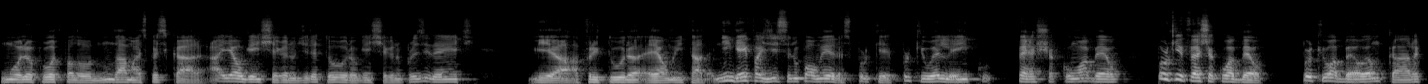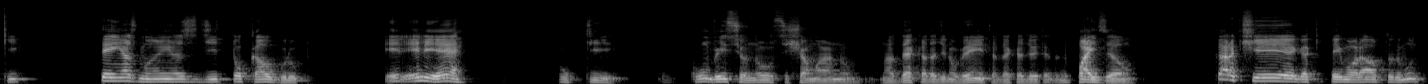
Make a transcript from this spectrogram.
um olhou para o outro e falou: não dá mais com esse cara. Aí alguém chega no diretor, alguém chega no presidente e a, a fritura é aumentada. Ninguém faz isso no Palmeiras. Por quê? Porque o elenco fecha com o Abel. Por que fecha com o Abel? Porque o Abel é um cara que tem as manhas de tocar o grupo ele, ele é o que convencionou se chamar no, na década de 90, década de 80, do paizão. O cara que chega, que tem moral com todo mundo.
